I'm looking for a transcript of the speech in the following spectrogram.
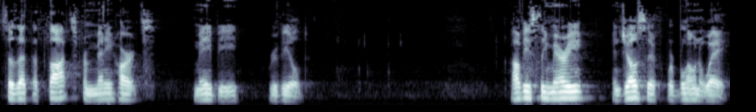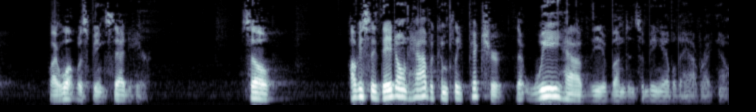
so that the thoughts from many hearts may be revealed. Obviously, Mary and Joseph were blown away by what was being said here. So, obviously they don't have a complete picture that we have the abundance of being able to have right now.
